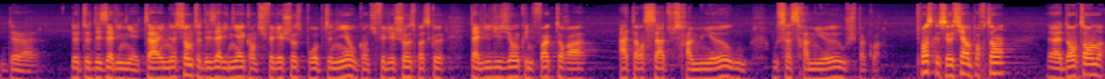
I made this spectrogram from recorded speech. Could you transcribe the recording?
de de te désaligner. Tu as une notion de te désaligner quand tu fais les choses pour obtenir ou quand tu fais les choses parce que tu as l'illusion qu'une fois que tu auras atteint ça, tu seras mieux ou, ou, ça sera mieux ou je sais pas quoi. Je pense que c'est aussi important euh, d'entendre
